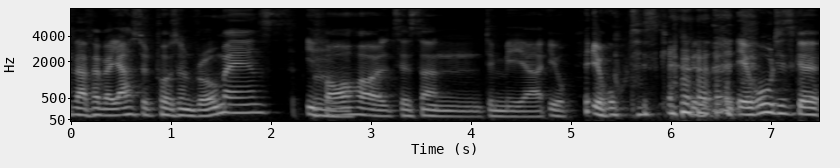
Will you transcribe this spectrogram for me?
i hvert fald hvad jeg har stødt på, sådan romance i mm. forhold til sådan det mere ero- erotiske, erotiske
